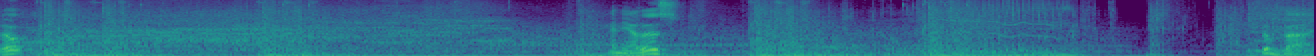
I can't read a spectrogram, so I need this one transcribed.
Oh. Any others? Goodbye.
